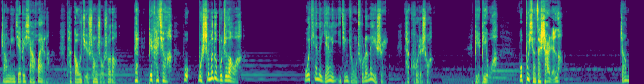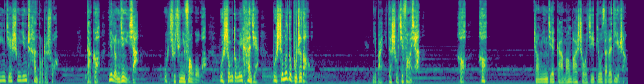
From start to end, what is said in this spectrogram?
张明杰被吓坏了，他高举双手说道：“哎，别开枪啊！我我什么都不知道啊！”吴天的眼里已经涌出了泪水，他哭着说：“别逼我，我不想再杀人了。”张明杰声音颤抖着说：“大哥，你冷静一下，我求求你放过我，我什么都没看见，我什么都不知道。你把你的手机放下。”“好，好。”张明杰赶忙把手机丢在了地上，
